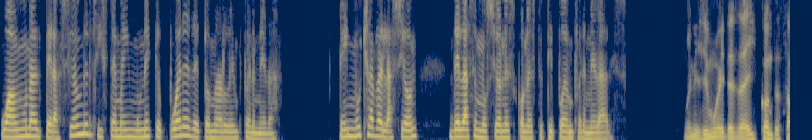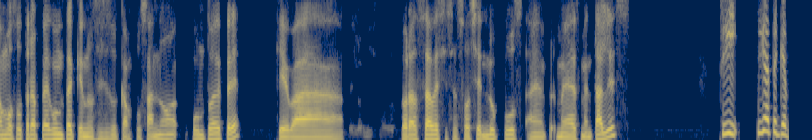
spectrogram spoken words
o a una alteración del sistema inmune que puede detonar la enfermedad. Hay mucha relación de las emociones con este tipo de enfermedades. Buenísimo, y desde ahí contestamos otra pregunta que nos hizo campusano.ep, que va. Doctora, ¿sabe si se asocia el lupus a enfermedades mentales? Sí, fíjate que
